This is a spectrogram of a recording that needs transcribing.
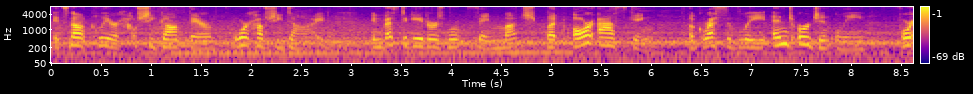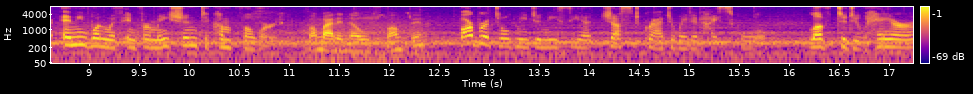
It's not clear how she got there or how she died. Investigators won't say much, but are asking, aggressively and urgently, for anyone with information to come forward. Somebody knows something. Barbara told me Janeecia just graduated high school, loved to do hair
